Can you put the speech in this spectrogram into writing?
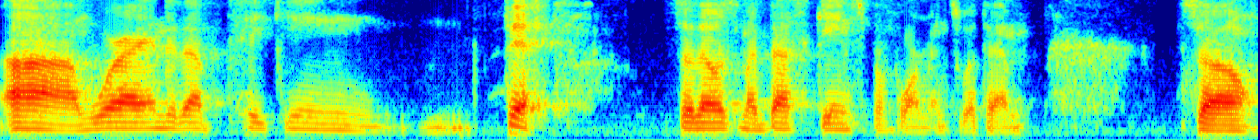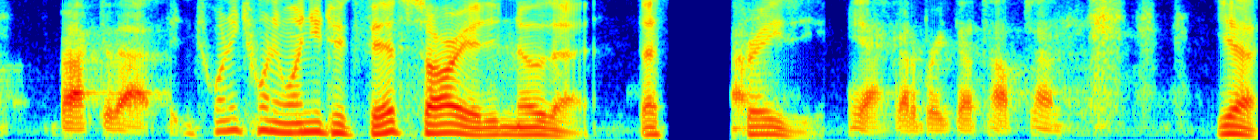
um, where I ended up taking fifth. So that was my best games performance with him. So back to that. In 2021, you took fifth. Sorry, I didn't know that. That's crazy. Yeah, got to break that top 10. yeah.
